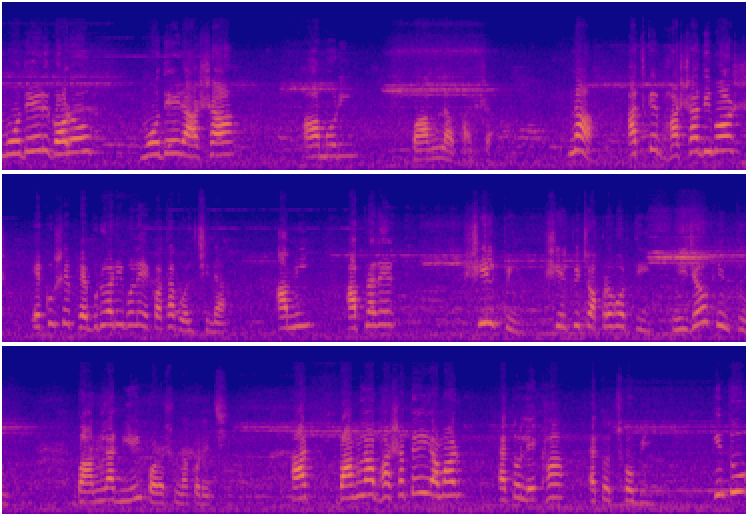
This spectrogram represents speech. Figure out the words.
মোদের গরব, মোদের আশা, আমরি বাংলা ভাষা। না, আজকে ভাষা দিবস একুশে ফেব্রুয়ারি বলে কথা বলছি না। আমি আপনাদের শিল্পী শিল্পী চক্রবর্তী নিজেও কিন্তু বাংলা নিয়েই পড়াশোনা করেছি। আর বাংলা ভাষাতেই আমার এত লেখা, এত ছবি। কিন্তু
